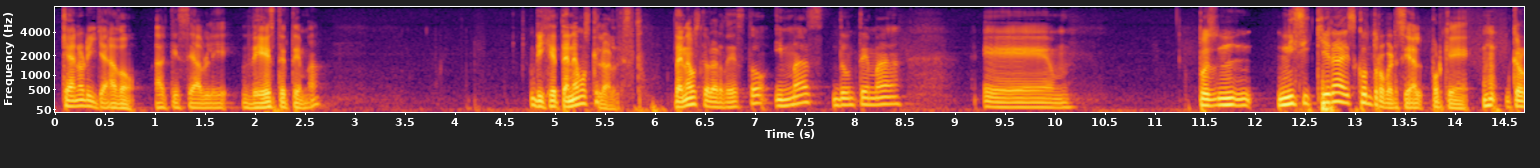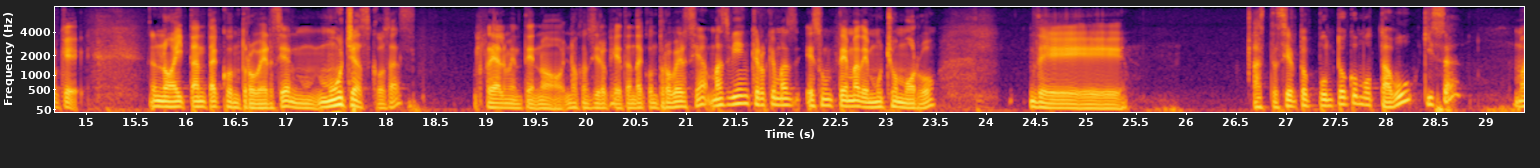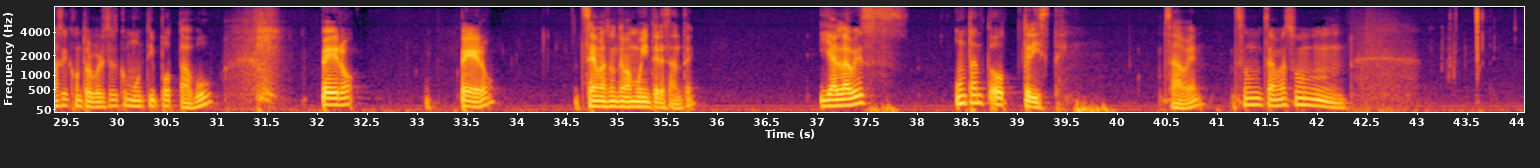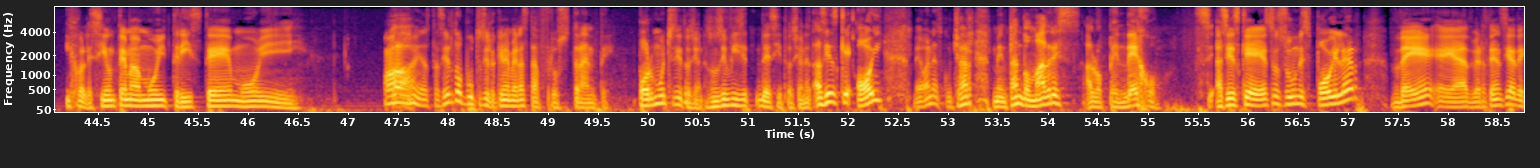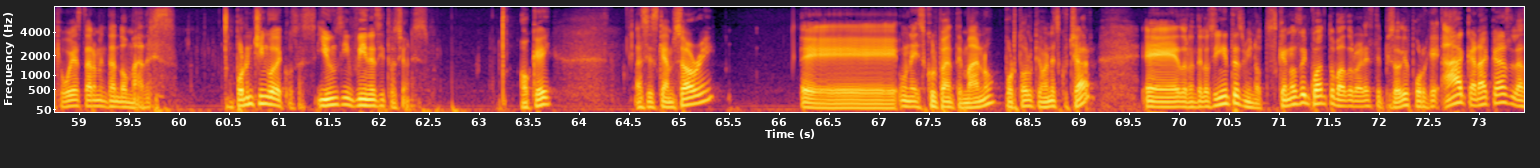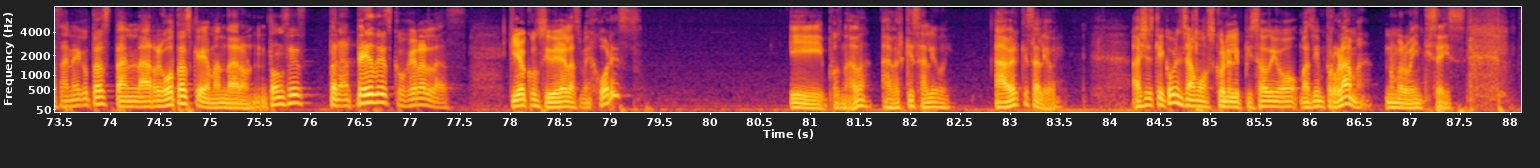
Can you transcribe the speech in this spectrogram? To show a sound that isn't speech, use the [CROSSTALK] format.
que han orillado a que se hable de este tema, dije, tenemos que hablar de esto, tenemos que hablar de esto y más de un tema, eh, pues ni siquiera es controversial, porque [LAUGHS] creo que no hay tanta controversia en muchas cosas realmente no, no considero que haya tanta controversia. Más bien creo que más es un tema de mucho morbo, de hasta cierto punto como tabú, quizá. Más que controversia es como un tipo tabú. Pero, pero, se me hace un tema muy interesante. Y a la vez un tanto triste, ¿saben? Es un, se me hace un... Híjole, sí, un tema muy triste, muy hasta cierto punto, si lo quieren ver, hasta frustrante. Por muchas situaciones, un sinfín de situaciones. Así es que hoy me van a escuchar mentando madres a lo pendejo. Así es que eso es un spoiler de eh, advertencia de que voy a estar mentando madres. Por un chingo de cosas y un sinfín de situaciones. ¿Ok? Así es que I'm sorry. Eh, una disculpa de antemano por todo lo que van a escuchar eh, durante los siguientes minutos. Que no sé cuánto va a durar este episodio porque, ah, Caracas, las anécdotas tan largotas que me mandaron. Entonces, traté de escoger a las que yo consideré las mejores. Y pues nada, a ver qué sale hoy. A ver qué sale hoy. Así es que comenzamos con el episodio, más bien programa, número 26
